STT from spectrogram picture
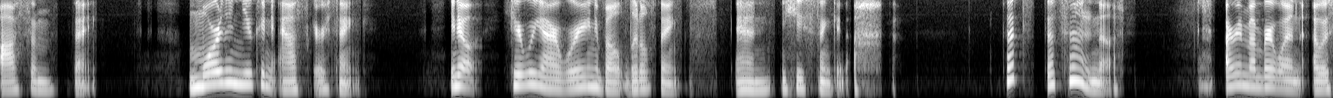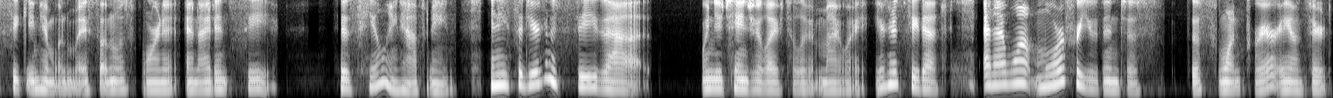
awesome thing. More than you can ask or think. You know, here we are worrying about little things, and he's thinking, that's that's not enough. I remember when I was seeking him when my son was born, and I didn't see his healing happening. And he said, You're going to see that when you change your life to live it my way. You're going to see that. And I want more for you than just this one prayer answered.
